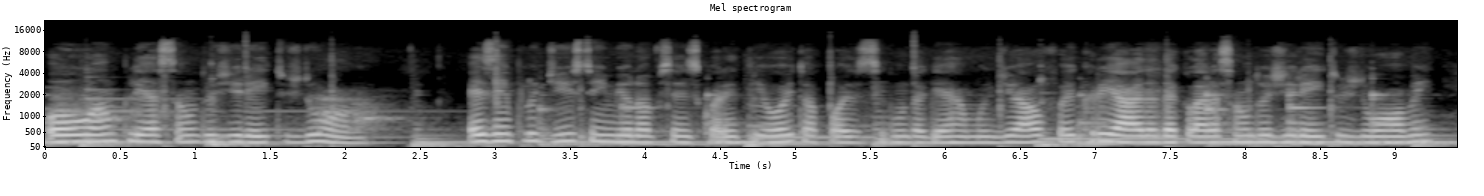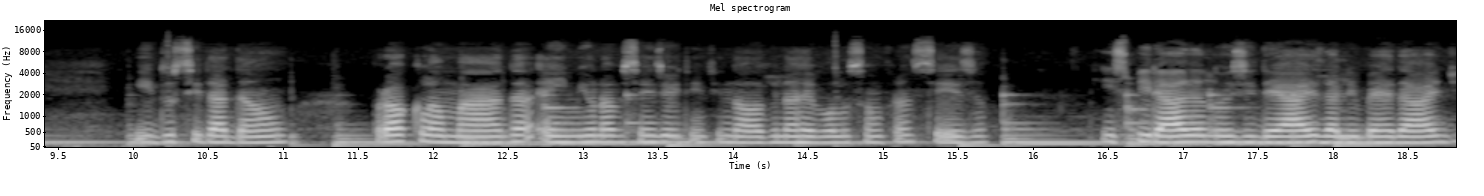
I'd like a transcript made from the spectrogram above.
ou ampliação dos direitos do homem. Exemplo disso, em 1948, após a Segunda Guerra Mundial, foi criada a Declaração dos Direitos do Homem e do Cidadão, proclamada em 1989 na Revolução Francesa, inspirada nos ideais da liberdade,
